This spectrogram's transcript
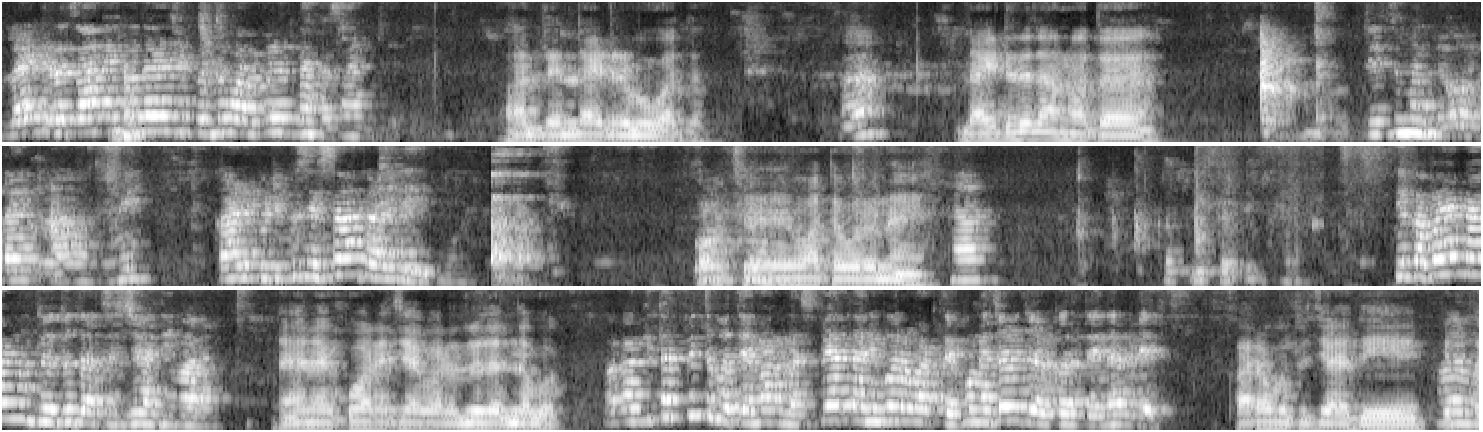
लाईटरच आणायला पण तुम्हाला कळत नाही का सांगितलं? आणि ते लायटर बघू आता. हा? लायटरच आणू आता. तेच म्हणलं हो लाईटर आणा तुम्ही काडीपिटी कसे सापडायले पावसाचं वातावरण आहे. हा. सगळी ते का बाया काय म्हणतोय दुधाचं जहादी मला? नाही नाही कोराच्या बरं दुधात नको. बघा किती पित्त होते मागलाच पेतानी बरं वाटतंय. पुन्हा जळजळ करतंय नरवेत. खराब होतं ते पित्त.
